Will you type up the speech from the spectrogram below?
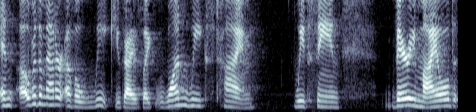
And over the matter of a week, you guys, like one week's time, we've seen very mild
